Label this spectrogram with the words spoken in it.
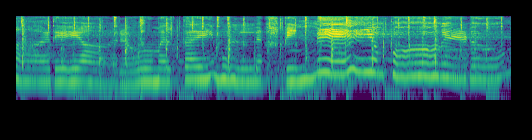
കാണാതെ ആരോമൽ തൈമുല്ല പിന്നെയും പൂവിടും.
